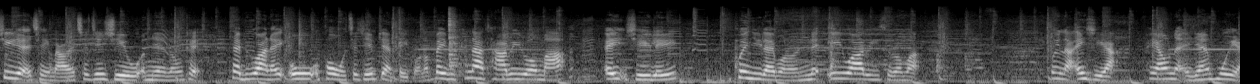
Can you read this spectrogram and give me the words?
ရှိတဲ့အချိန်မှာပဲချက်ချင်းရေကိုအမြင်ဆုံးထည့်ထည့်ပြီးွားနေအိုးအဖုံကိုချက်ချင်းပြန်ပိတ်ပေါ့နော်ပိတ်ပြီးခဏထားပြီးတော့မှ အဲ့ရေလေးဖွင့်ကြည့်လိုက်ပေါ့နော်နည်းအေးွားပြီးဆိုတော့မှဖွင့်လာအဲ့ရေကဖျောင်းနဲ့အရန်မှုရ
